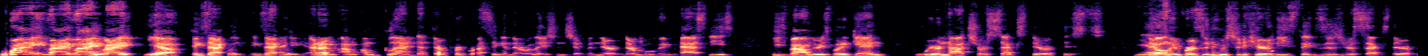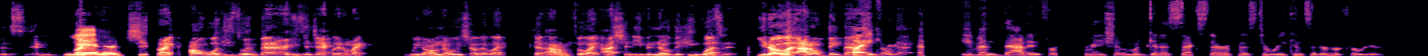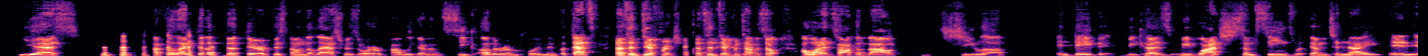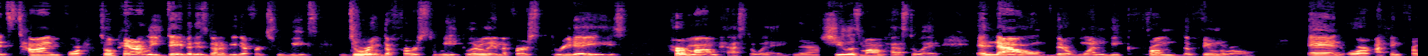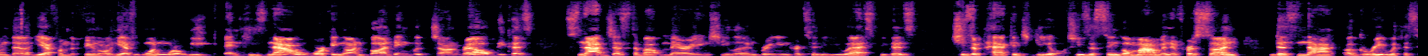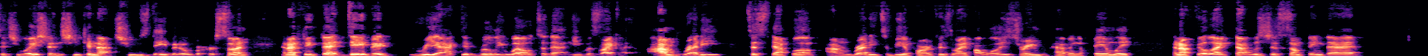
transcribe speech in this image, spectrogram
Right, right, right, mm-hmm. right. Yeah, exactly, exactly. And I'm, I'm, I'm glad that they're progressing in their relationship and they're, they're moving past these, these boundaries. But again, we're not your sex therapists. yeah. The only person who should hear these things is your sex therapist. And like, yeah, she's like, "Oh, well, he's doing better. He's ejaculating." I'm like, we don't know each other like that. I don't feel like I should even know that he wasn't. You know, like I don't think that I know that. Even that information would get a sex therapist to reconsider her career. Yes. I feel like the, the therapist on the last resort are probably gonna seek other employment, but that's that's a different that's a different topic. So I want to talk about Sheila and David because we watched some scenes with them tonight, and it's time for. So apparently, David is gonna be there for two weeks. During the first week, literally in the first three days, her mom passed away. Yeah. Sheila's mom passed away, and now they're one week from the funeral, and or I think from the yeah from the funeral. He has one more week, and he's now working on bonding with John Rell because it's not just about marrying Sheila and bringing her to the U.S. because she's a package deal. She's a single mom, and if her son does not agree with the situation, she cannot choose David over her son. And I think that David reacted really well to that. He was like, "I'm ready." to step up. I'm ready to be a part of his life. I've always dreamed of having a family. And I feel like that was just something that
